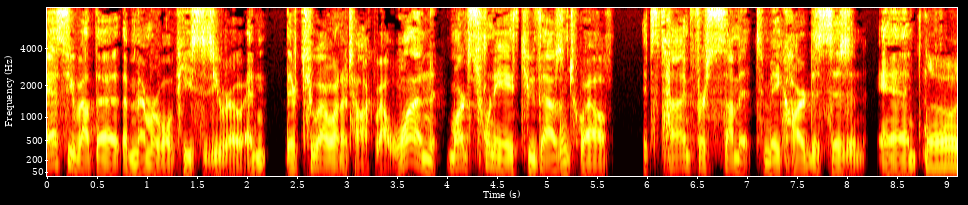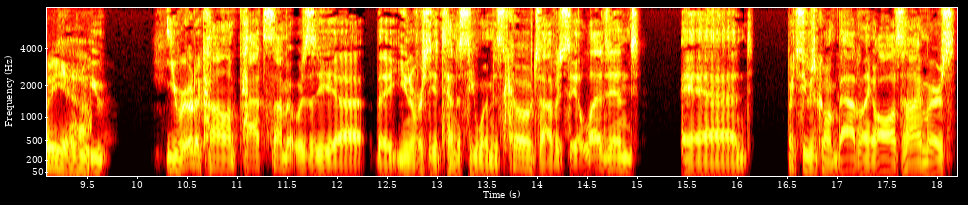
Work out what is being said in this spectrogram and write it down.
asked you about the, the memorable pieces you wrote, and there are two I want to talk about. One, March 28th, 2012. It's time for Summitt to make hard decision. And oh yeah, you you wrote a column. Pat Summitt was the uh, the University of Tennessee women's coach, obviously a legend, and but she was going battling Alzheimer's.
